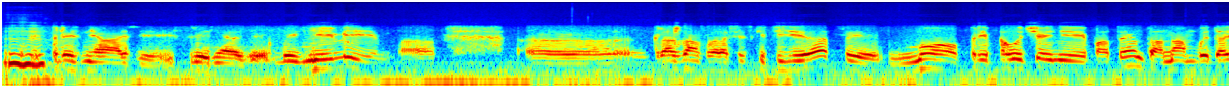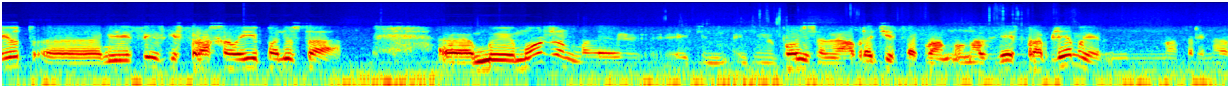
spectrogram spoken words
угу. из Средней Азии, из Средней Азии. Мы не имеем э, гражданства Российской Федерации, но при получении патента нам выдают э, медицинские страховые полюса. Э, мы можем э, этим, этими полюсами обратиться к вам? У нас есть проблемы, например,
